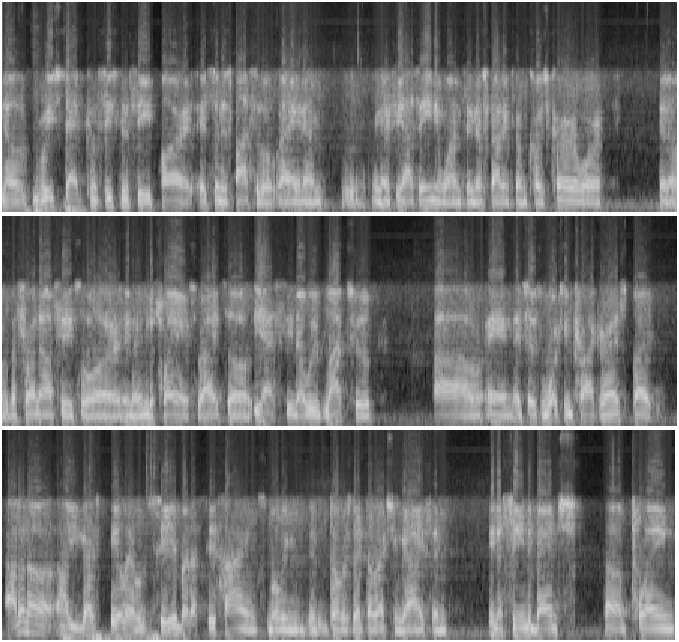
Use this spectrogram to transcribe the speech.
know, reach that consistency part as soon as possible, right? And you know, if you ask anyone, you know, starting from Coach Kerr or you know the front office or you know even the players, right? So yes, you know, we would love to, uh, and it's just work in progress, but. I don't know how you guys feel and see, but I see signs moving in, towards that direction, guys. And you know, seeing the bench uh, playing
